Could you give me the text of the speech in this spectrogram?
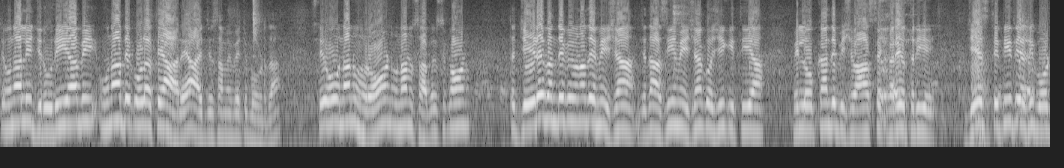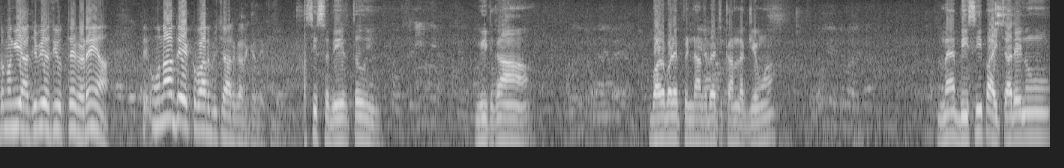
ਤੇ ਉਹਨਾਂ ਲਈ ਜ਼ਰੂਰੀ ਆ ਵੀ ਉਹਨਾਂ ਦੇ ਕੋਲ ਹਥਿਆਰ ਆ ਅੱਜ ਦੇ ਸਮੇਂ ਵਿੱਚ ਵੋਟ ਦਾ ਤੇ ਉਹ ਉਹਨਾਂ ਨੂੰ ਹਰਾਉਣ, ਉਹਨਾਂ ਨੂੰ ਸਾਬਿਤ ਸਿਖਾਉਣ ਤੇ ਜਿਹੜੇ ਬੰਦੇ ਵੀ ਉਹਨਾਂ ਦੇ ਹਮੇਸ਼ਾ, ਜਿੱਦਾਂ ਅਸੀਂ ਹਮੇਸ਼ਾ ਕੋਸ਼ਿਸ਼ ਕੀਤੀ ਆ ਵੀ ਲੋਕਾਂ ਦੇ ਵਿਸ਼ਵਾਸ ਤੇ ਖਰੇ ਉਤਰੀਏ, ਜੇ ਸਥਿਤੀ ਤੇ ਅਸੀਂ ਵੋਟ ਮੰਗੀ, ਅੱਜ ਵੀ ਅਸੀਂ ਉੱਥੇ ਖੜੇ ਆ ਤੇ ਉਹਨਾਂ ਤੇ ਇੱਕ ਵਾਰ ਵਿਚਾਰ ਕਰਕੇ ਦੇਖਾਂਗੇ। ਅਸੀਂ ਸਵੇਰ ਤੋਂ ਹੀ ਮੀਟਿੰਗਾਂ ਬੜੇ ਬੜੇ ਪਿੰਡਾਂ ਦੇ ਵਿੱਚ ਕਰਨ ਲੱਗੇ ਹਾਂ ਮੈਂ ਬੀਸੀ ਭਾਈਚਾਰੇ ਨੂੰ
